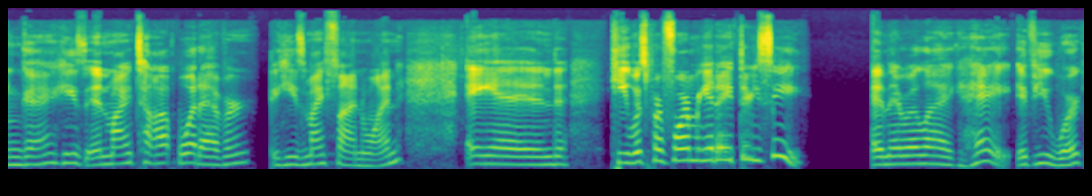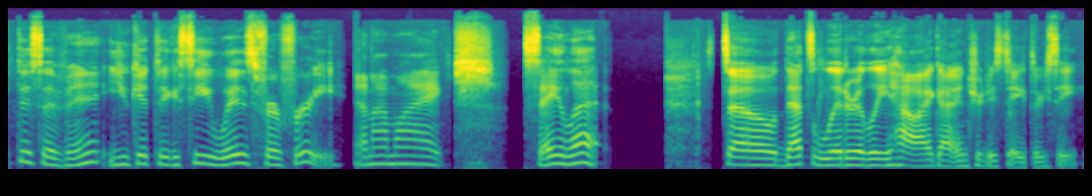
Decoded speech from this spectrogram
Okay, he's in my top whatever. He's my fun one. And he was performing at A3C. And they were like, hey, if you work this event, you get to see Wiz for free. And I'm like, say let. So that's literally how I got introduced to A3C.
